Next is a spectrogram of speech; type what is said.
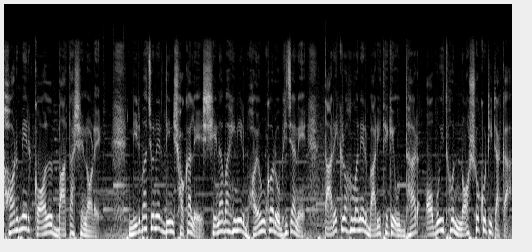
ধর্মের কল বাতাসে নড়ে। নির্বাচনের দিন সকালে সেনাবাহিনীর ভয়ঙ্কর অভিযানে তারেক রহমানের বাড়ি থেকে উদ্ধার অবৈধ নশো কোটি টাকা।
